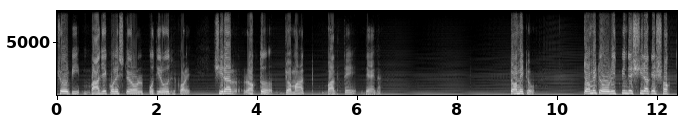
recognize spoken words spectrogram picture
চর্বি বাজে কোলেস্টেরল প্রতিরোধ করে। শিরার রক্ত জমাট বাঁধতে দেয় না। টমেটো। টমেটো হৃৎপিণ্ডের শিরাকে শক্ত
